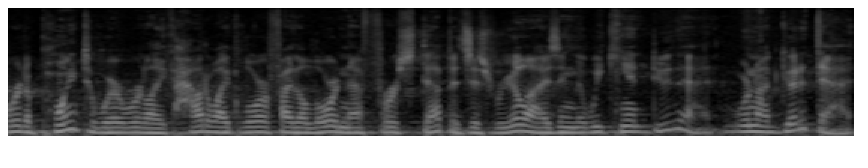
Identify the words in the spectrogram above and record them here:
we're at a point to where we're like, how do I glorify the Lord? And that first step is just realizing that we can't do that. We're not good at that.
